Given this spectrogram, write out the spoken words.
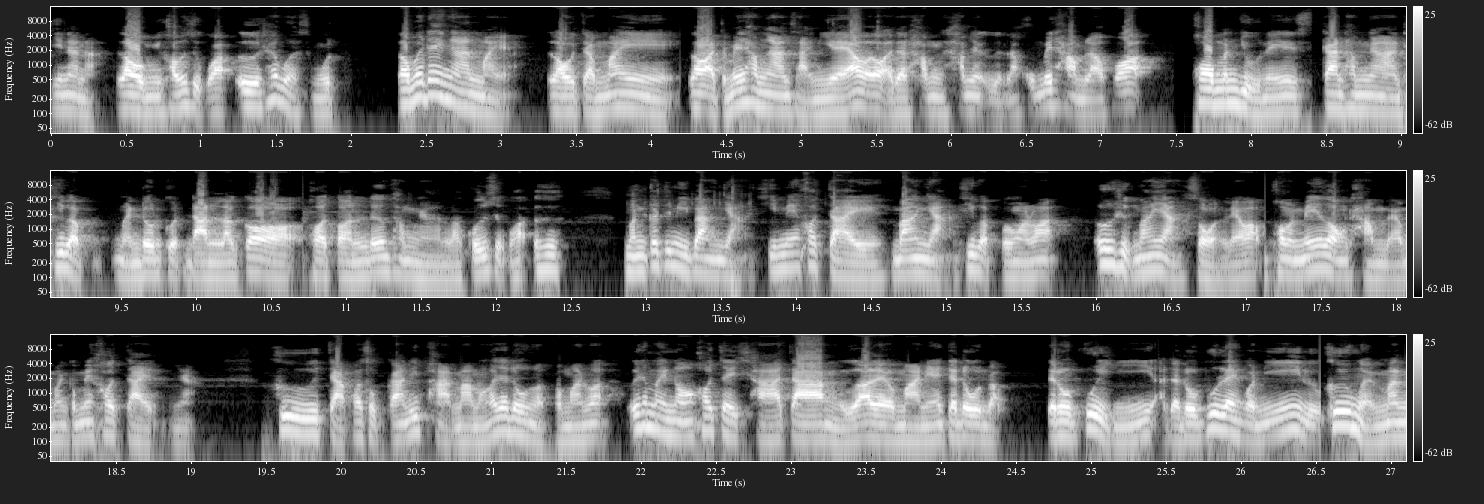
ที่นั่นอะ เรามีความรู้สึกว่าเออถ้าเกิดสมมติ เราไม่ได้งานใหม่อะเราจะไม่เราอาจจะไม่ทำงานสายนี้แล้ว เราอาจจะทำทำอย่างอื่นแล้วคงไม่ทำแล้วเพราะพอมันอยู่ในการทำงานที่แบบเหมือนโดนกดดัน แล้วก็พอตอนเริ่มทำงาน เราก็รู้สึกว่า เออ มันก็จะมีบางอย่างที่ไม่เข้าใจบางอย่างที่แบบประมาณว่าเออถึงบางอย่างสอนแล้วอะพอมันไม่ลองทำแล้ว มันก็ไม่เข้าใจอย่างเงี้ย คือจากประสบการณ์ที่ผ่านมามันก็จะโดนแบบประมาณว่าเอ้ยทำไมน้องเข้าใจช้าจังหรืออะไรประมาณเนี้ยจะโดนแบบจะโดนพูดอย่างนี้อาจจะโดนพูดแรงกว่านี้ หรือคือเหมือนมัน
